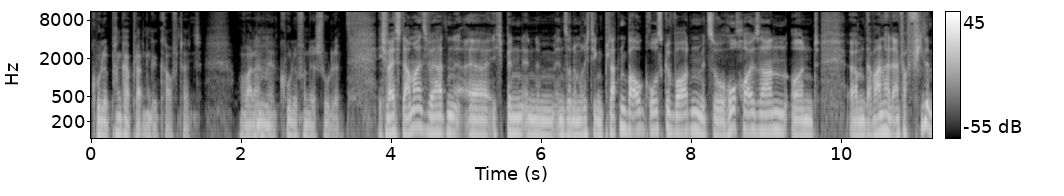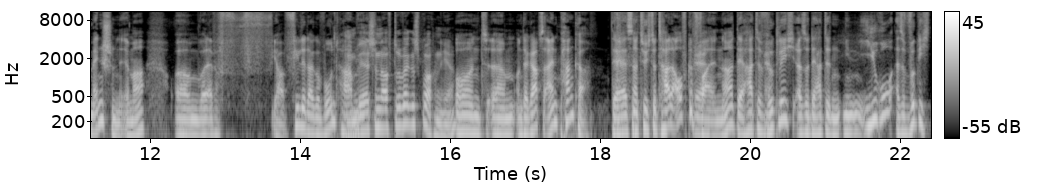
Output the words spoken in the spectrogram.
coole Punkerplatten gekauft hat war dann eine mhm. coole von der Schule. Ich weiß damals, wir hatten, äh, ich bin in, einem, in so einem richtigen Plattenbau groß geworden mit so Hochhäusern und ähm, da waren halt einfach viele Menschen immer, ähm, weil einfach ja, viele da gewohnt haben. Haben wir ja schon oft drüber gesprochen hier. Und, ähm, und da gab es einen Punker. Der ist natürlich total aufgefallen, ja. ne? Der hatte wirklich, also der hatte ein Iro, also wirklich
